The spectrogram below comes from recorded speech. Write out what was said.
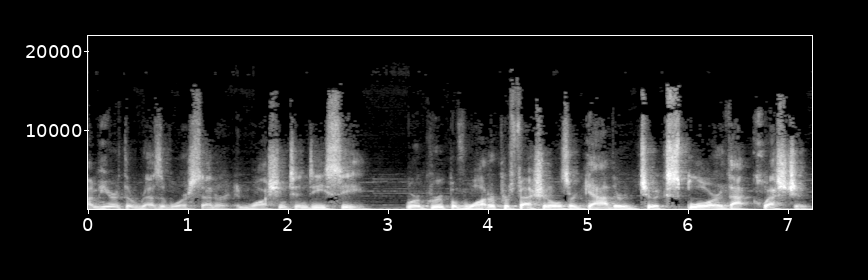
I'm here at the Reservoir Center in Washington, D.C where a group of water professionals are gathered to explore that question.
